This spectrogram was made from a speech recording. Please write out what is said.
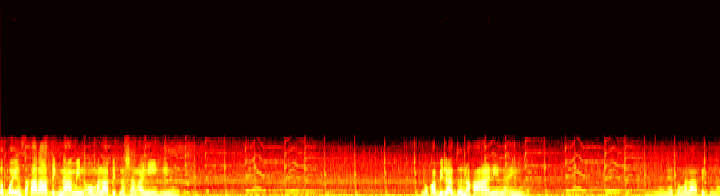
Ito po yung sa karatig namin. O, malapit na siyang anihin. Yung kabila doon, nakaani na eh. Ayan, ito malapit na.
